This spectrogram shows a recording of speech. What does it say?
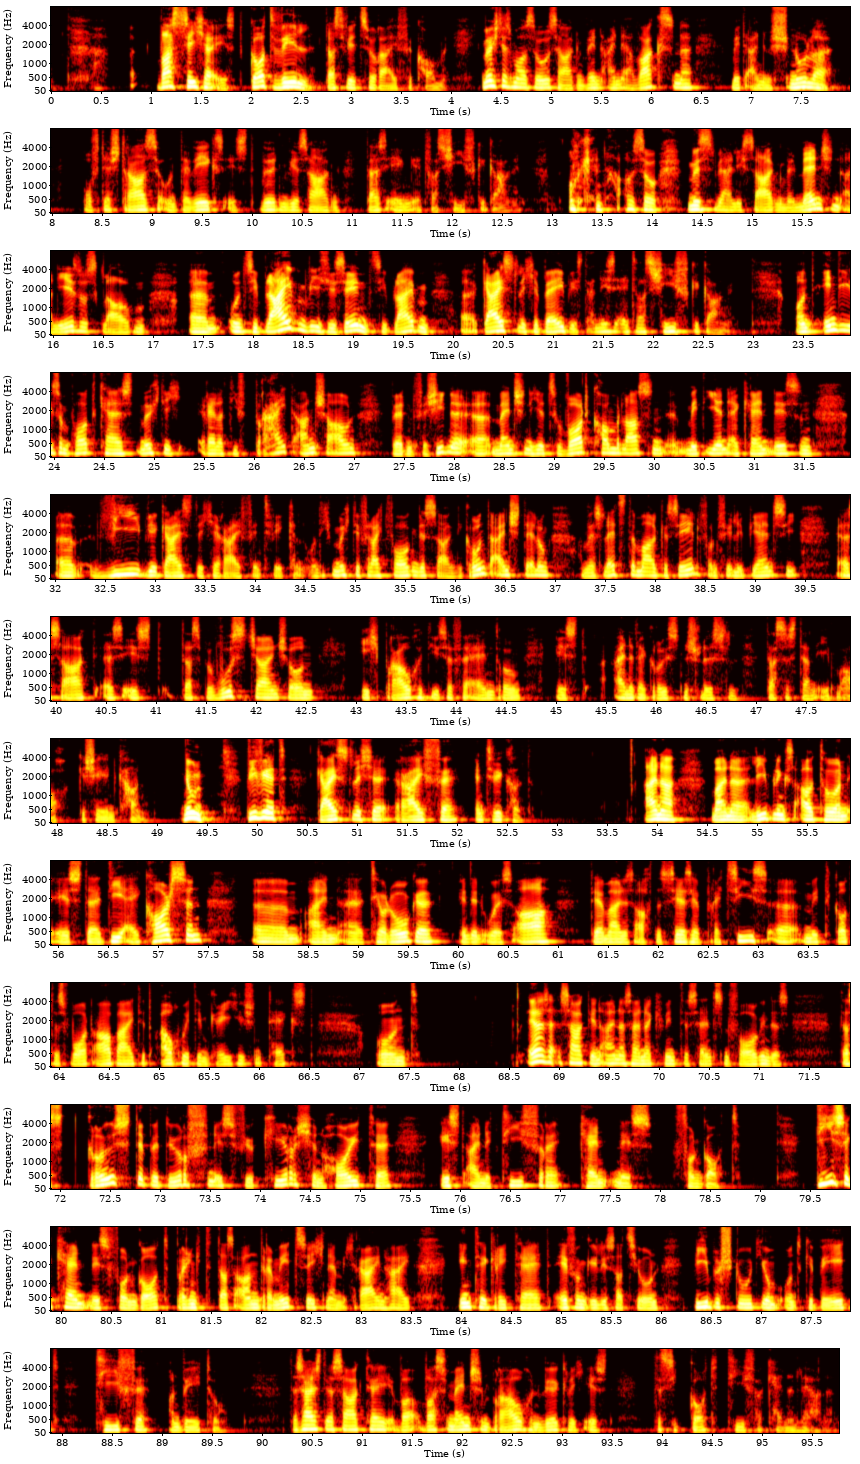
Was sicher ist, Gott will, dass wir zur Reife kommen. Ich möchte es mal so sagen, wenn ein Erwachsener mit einem Schnuller auf der Straße unterwegs ist, würden wir sagen, da ist irgendetwas schiefgegangen. Und genauso müssen wir eigentlich sagen, wenn Menschen an Jesus glauben ähm, und sie bleiben, wie sie sind, sie bleiben äh, geistliche Babys, dann ist etwas schiefgegangen. Und in diesem Podcast möchte ich relativ breit anschauen, werden verschiedene äh, Menschen hier zu Wort kommen lassen äh, mit ihren Erkenntnissen, äh, wie wir geistliche Reife entwickeln. Und ich möchte vielleicht Folgendes sagen. Die Grundeinstellung haben wir das letzte Mal gesehen von Philipp Jensi. Er sagt, es ist das Bewusstsein schon, ich brauche diese Veränderung, ist einer der größten Schlüssel, dass es dann eben auch geschehen kann. Nun, wie wird geistliche Reife entwickelt? Einer meiner Lieblingsautoren ist äh, D.A. Carson, ähm, ein äh, Theologe in den USA, der meines Erachtens sehr, sehr präzis äh, mit Gottes Wort arbeitet, auch mit dem griechischen Text. Und er sagt in einer seiner Quintessenzen folgendes: Das größte Bedürfnis für Kirchen heute ist eine tiefere Kenntnis von Gott. Diese Kenntnis von Gott bringt das andere mit sich, nämlich Reinheit, Integrität, Evangelisation, Bibelstudium und Gebet, tiefe Anbetung. Das heißt, er sagt, hey, was Menschen brauchen wirklich ist, dass sie Gott tiefer kennenlernen.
